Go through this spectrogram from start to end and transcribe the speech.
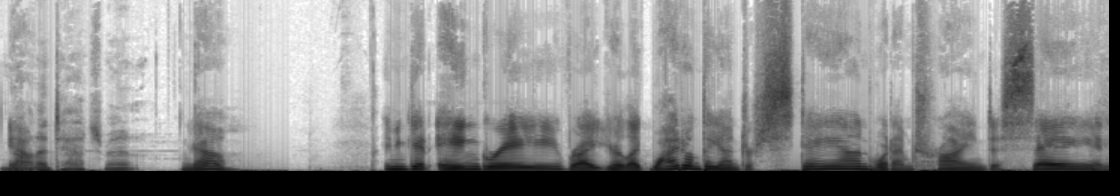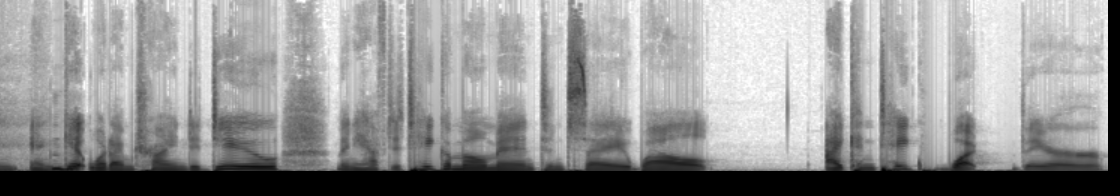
Yeah. non attachment. yeah. And you get angry, right? You're like, why don't they understand what I'm trying to say and, and get what I'm trying to do? then you have to take a moment and say, well, I can take what they're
